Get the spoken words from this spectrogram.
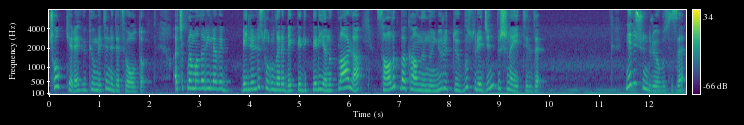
çok kere hükümetin hedefi oldu. Açıklamalarıyla ve belirli sorulara bekledikleri yanıtlarla Sağlık Bakanlığı'nın yürüttüğü bu sürecin dışına itildi. Ne düşündürüyor bu size?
